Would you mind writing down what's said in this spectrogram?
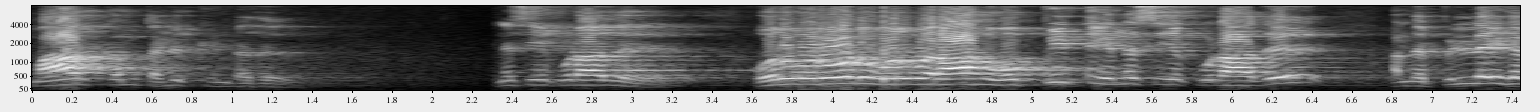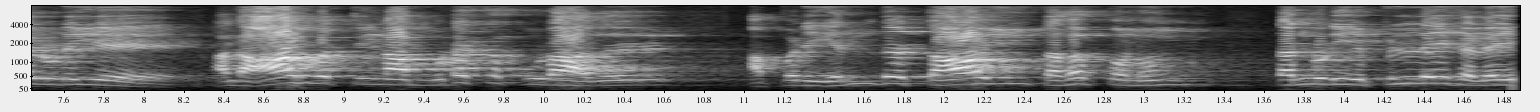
மார்க்கம் தடுக்கின்றது. என்ன செய்யக்கூடாது? ஒருவரோடு ஒருவராக ஒப்பிட்டு என்ன செய்யக்கூடாது? அந்த பிள்ளைகளுடைய அந்த ஆர்வத்தை நாம் முடக்கக்கூடாது. அப்படி எந்த தாயும் தகப்பனும் தன்னுடைய பிள்ளைகளை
